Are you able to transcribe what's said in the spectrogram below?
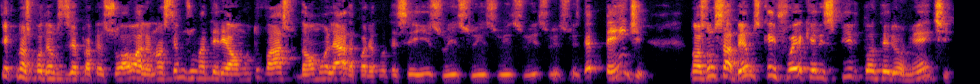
O que, que nós podemos dizer para a pessoa? Olha, nós temos um material muito vasto, dá uma olhada, pode acontecer isso, isso, isso, isso, isso, isso. isso. Depende. Nós não sabemos quem foi aquele espírito anteriormente,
